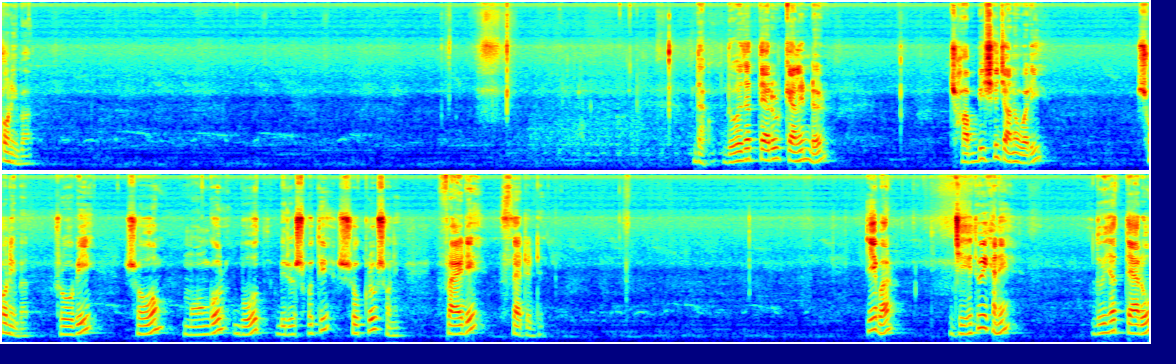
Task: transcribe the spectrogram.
শনিবার। দেখো দু হাজার তেরোর ক্যালেন্ডার ছাব্বিশে জানুয়ারি শনিবার। রবি, সোম, মঙ্গল, বুধ, বৃহস্পতি, শুক্র, শনি। ফ্রাইডে, স্যাটারডে। এবার যেহেতু এখানে দুই হাজার তেরো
